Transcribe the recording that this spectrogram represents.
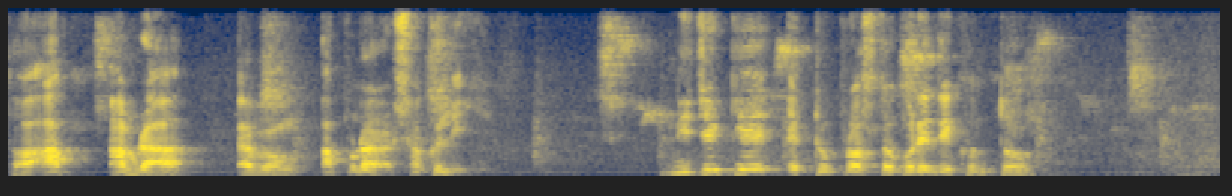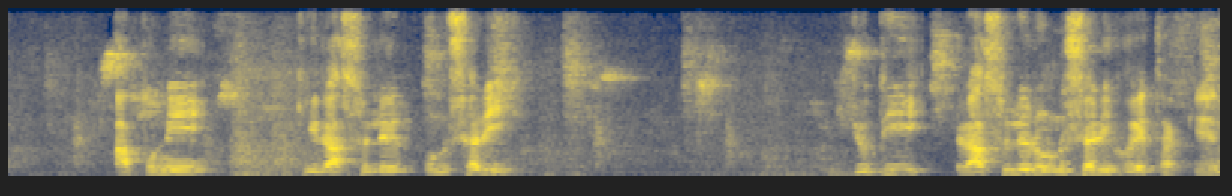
তো আমরা এবং আপনারা সকলেই নিজেকে একটু প্রশ্ন করে দেখুন তো, আপনি কি রাসূলের অনুসারী? যদি রাসূলের অনুসারী হয়ে থাকেন,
